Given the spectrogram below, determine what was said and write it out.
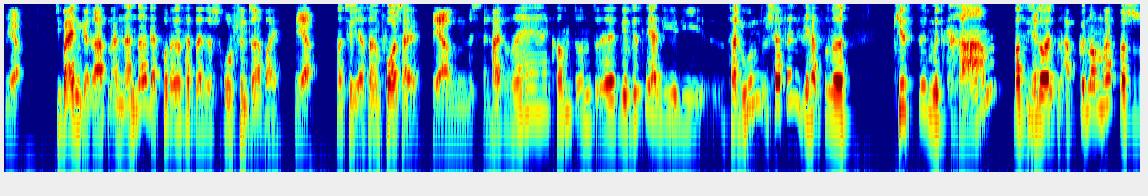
Ja. Die beiden geraten aneinander, der Protagonist hat seine Schrotflinte dabei. Ja. ist natürlich erstmal ein Vorteil. Ja, so ein bisschen. Heißt es, hey, kommt und äh, wir wissen ja, die, die Saloon-Chefin, die hat so eine Kiste mit Kram, was sie Ja. den Leuten abgenommen hat, was,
